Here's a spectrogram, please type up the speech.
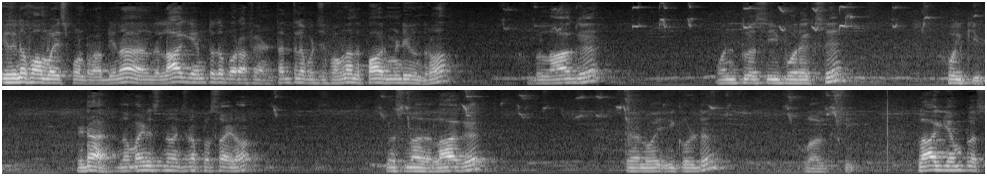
இது என்ன ஃபார்முலா யூஸ் பண்ணுறோம் அப்படின்னா அந்த log m to the power of n டென்த்தில் படித்த ஃபார்முலா அந்த பவர் மிண்டி வந்துடும் இப்போ log one plus e e four x whole cube ரைட்டா இந்த மைனஸ் இந்த வந்துச்சுன்னா ப்ளஸ் ஆகிடும் ப்ளஸ்னால் அது log tan y equal to log c log m plus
